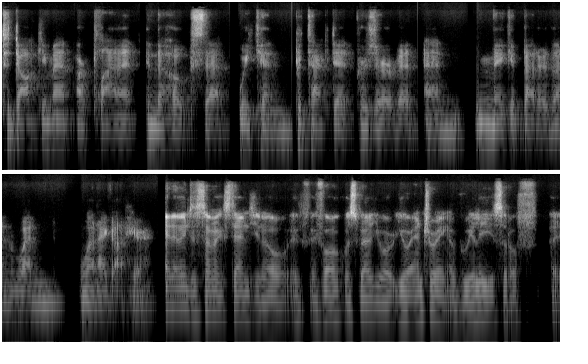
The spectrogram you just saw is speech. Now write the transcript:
to document our planet in the hopes that we can protect it preserve it and make it better than when when I got here. And I mean, to some extent, you know, if, if all goes well, you're you're entering a really sort of a,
